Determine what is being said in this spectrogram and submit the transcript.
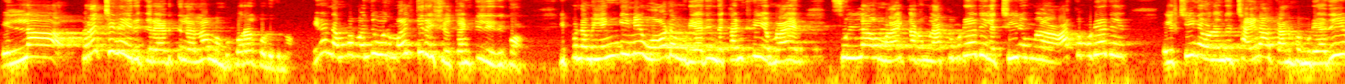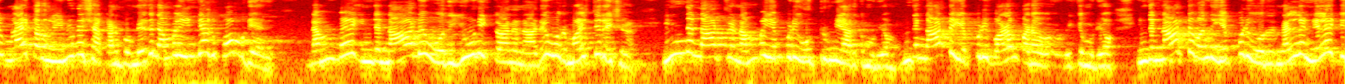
எல்லா பிரச்சனை இருக்கிற இடத்துல எல்லாம் நம்ம குரல் கொடுக்கணும். ஏன்னா நம்ம வந்து ஒரு மல்டிரேஷியல் கண்ட்ரில இருக்கோம். இப்போ நம்ம எங்கேயுமே ஓட முடியாது. இந்த கண்ட்ரியை ஃபுல்லா மலாய்க்காரங்களை ஆக்க முடியாது. இல்ல சீனவங்களை ஆக்க முடியாது. இல்ல சீனாவுல இருந்து சைனாவுக்கு அனுப்ப முடியாது. மலாய்க்காரங்களை இந்தோனேஷியாவுக்கு அனுப்ப முடியாது. நம்மள இந்தியாவுக்கு போக முடியாது. நம்ம இந்த நாடு ஒரு யூனிக்கான நாடு ஒரு மல்டிரேஷனல் இந்த நாட்டுல நம்ம எப்படி ஒற்றுமையா இருக்க முடியும்? இந்த நாட்டை எப்படி வளம் பட வைக்க முடியும்? இந்த நாட்டை வந்து எப்படி ஒரு நல்ல நிலைக்கு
